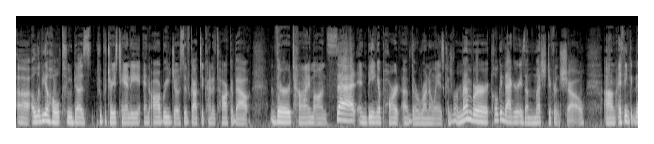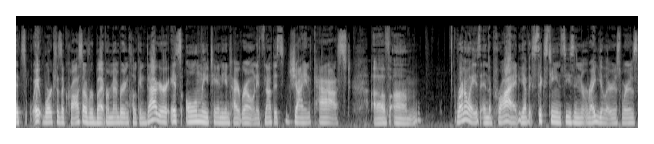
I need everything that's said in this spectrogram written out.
uh, Olivia Holt, who does who portrays Tandy, and Aubrey Joseph got to kind of talk about their time on set and being a part of the Runaways. Because remember, Cloak and Dagger is a much different show. Um, I think it's it works as a crossover, but remember in Cloak and Dagger, it's only Tandy and Tyrone. It's not this giant cast of um, Runaways and the Pride, you have like 16 season regulars, whereas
